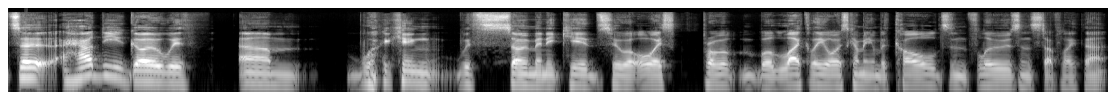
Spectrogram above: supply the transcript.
so how do you go with um, working with so many kids who are always probably well, likely always coming in with colds and flus and stuff like that?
